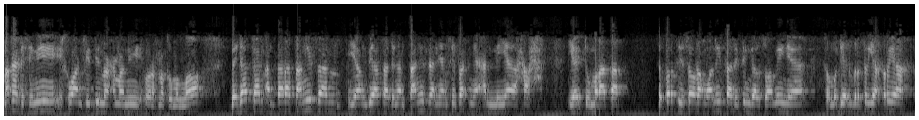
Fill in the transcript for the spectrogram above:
Maka di sini ikhwan fiddin rahmani wa rahmatullah bedakan antara tangisan yang biasa dengan tangisan yang sifatnya an-niyahah yaitu meratap seperti seorang wanita ditinggal suaminya kemudian berteriak-teriak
